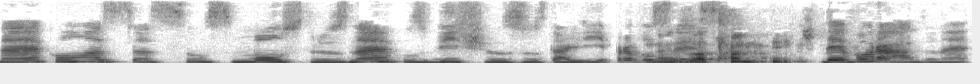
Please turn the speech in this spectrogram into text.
né, com as, as, os monstros, né, os bichos, os dali para você Exatamente. devorado, né?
